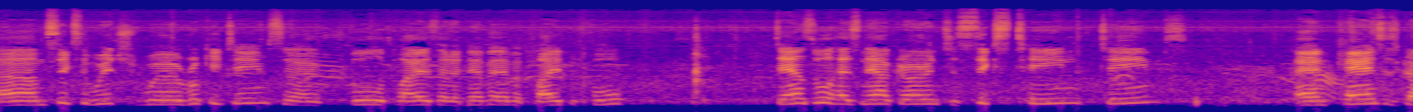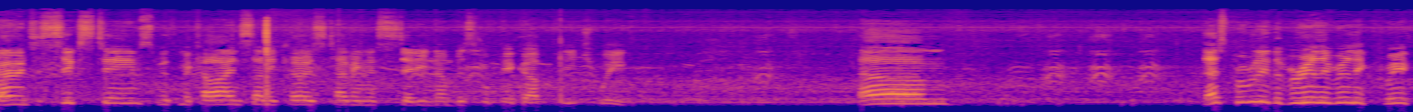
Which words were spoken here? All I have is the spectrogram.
um, six of which were rookie teams, so full of players that had never ever played before. Townsville has now grown to 16 teams, and Cairns has grown to six teams, with Mackay and Sunny Coast having the steady numbers for pickup each week. Um, that's probably the really, really quick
